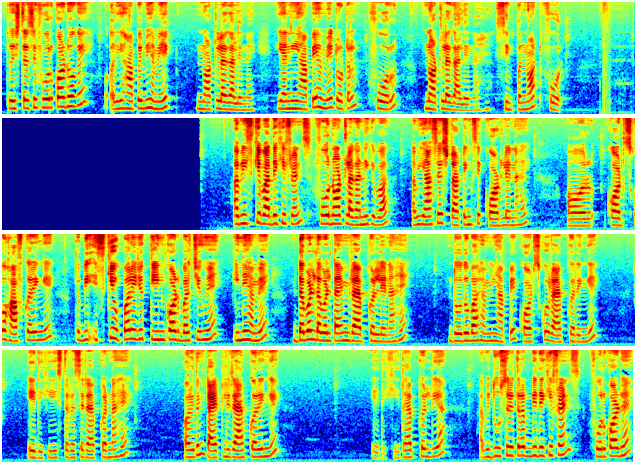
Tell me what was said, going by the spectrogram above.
तो इस तरह से फोर कॉर्ड हो गए और यहाँ पे भी हमें एक नॉट लगा लेना है। यानी यहाँ पे हमें टोटल फोर नॉट लगा लेना है। सिंपल नॉट फोर अभी इसके बाद देखिए फ्रेंड्स फोर नॉट लगाने के बाद अब यहाँ से स्टार्टिंग से कॉर्ड लेना है और कॉर्ड्स को हाफ़ करेंगे। तो अभी इसके ऊपर ये जो तीन कॉर्ड बचे हुए हैं, इन्हें हमें डबल डबल टाइम रैप कर लेना है। दो दो बार हम यहाँ पे कॉर्ड्स को रैप करेंगे। ये देखिए इस तरह से रैप करना है और एकदम टाइटली रैप करेंगे। ये देखिए, रैप कर लिया। अभी दूसरी तरफ़ भी देखिए फ्रेंड्स, फोर कॉर्ड है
